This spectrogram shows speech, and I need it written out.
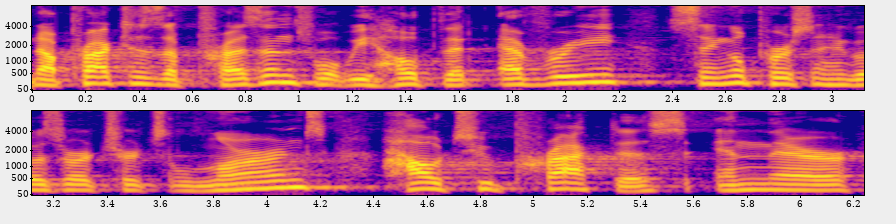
Now, practice of presence, what we hope that every single person who goes to our church learns how to practice in their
